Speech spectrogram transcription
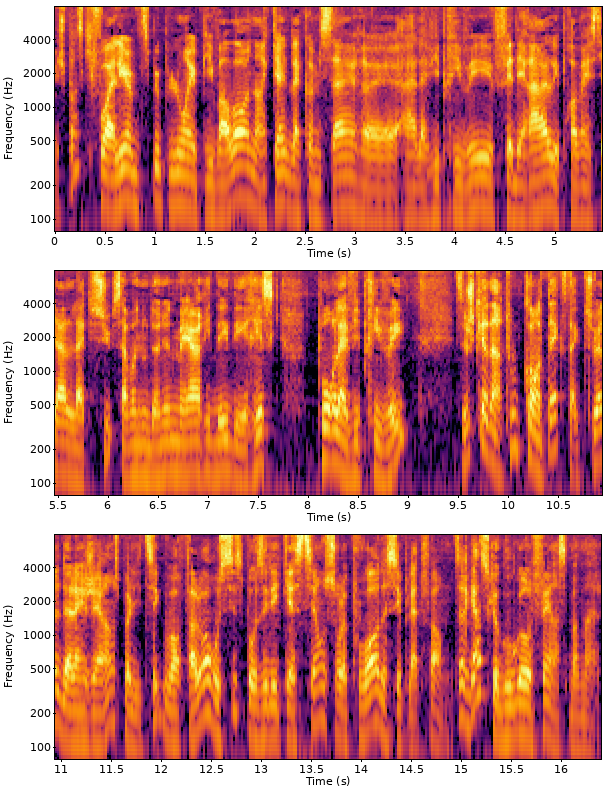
je pense qu'il faut aller un petit peu plus loin. Puis il va y avoir une enquête de la commissaire euh, à la vie privée fédérale et provinciale là-dessus. Ça va nous donner une meilleure idée des risques pour la vie privée. C'est juste que dans tout le contexte actuel de l'ingérence politique, il va falloir aussi se poser des questions sur le pouvoir de ces plateformes. Tu regarde ce que Google fait en ce moment. Là.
